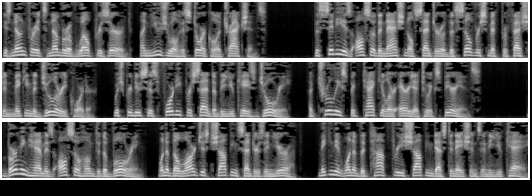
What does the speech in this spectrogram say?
is known for its number of well-preserved, unusual historical attractions. The city is also the national centre of the silversmith profession making the Jewellery Quarter, which produces 40% of the UK's jewellery, a truly spectacular area to experience. Birmingham is also home to the Bullring, one of the largest shopping centres in Europe, making it one of the top three shopping destinations in the UK.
